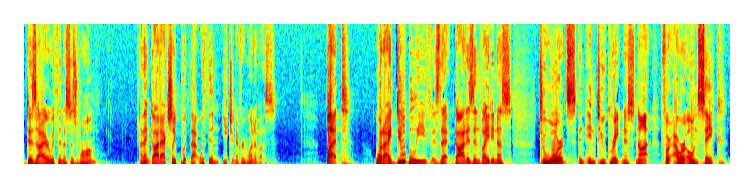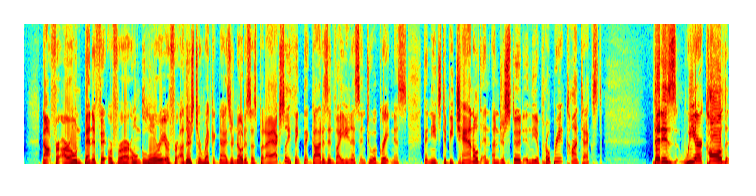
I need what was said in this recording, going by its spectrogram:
desire within us is wrong. I think God actually put that within each and every one of us. But what I do believe is that God is inviting us towards and into greatness, not for our own sake, not for our own benefit or for our own glory or for others to recognize or notice us, but I actually think that God is inviting us into a greatness that needs to be channeled and understood in the appropriate context. That is, we are called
